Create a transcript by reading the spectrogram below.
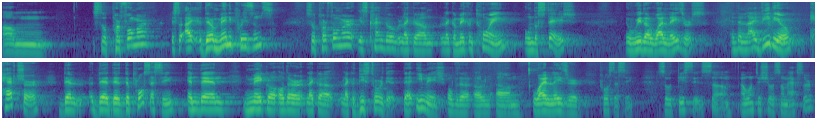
um, so performer is I, there are many prisms. So performer is kind of like a, like a making toy on the stage with a white lasers, and the live video capture the, the, the, the processing and then make other like a like a distorted the image of the uh, um, white laser processing. So this is um, I want to show some excerpt.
